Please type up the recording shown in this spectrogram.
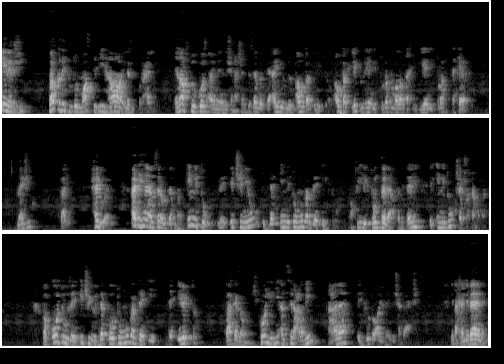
energy طاقة الفوتون must be high لازم تكون عالية. enough to cause ionization عشان تسبب تأين لل outer electron ال outer electron. هي الكترونات المدار الاخير اللي هي الكترونات التكافؤ ماشي؟ طيب حلو قوي أدي هنا أمثلة قدامنا. N2 زائد hν إداك N2 موجب زائد إلكترون في إلكترون طلع فبالتالي ال N2 شال شحنه موجبه طب O2 زائد hν اداك O2 موجب زائد إيه؟ زائد إلكترون وهكذا ونمشي كل دي أمثلة على مين؟ على ال photo ionization reaction يبقى خلي بالك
